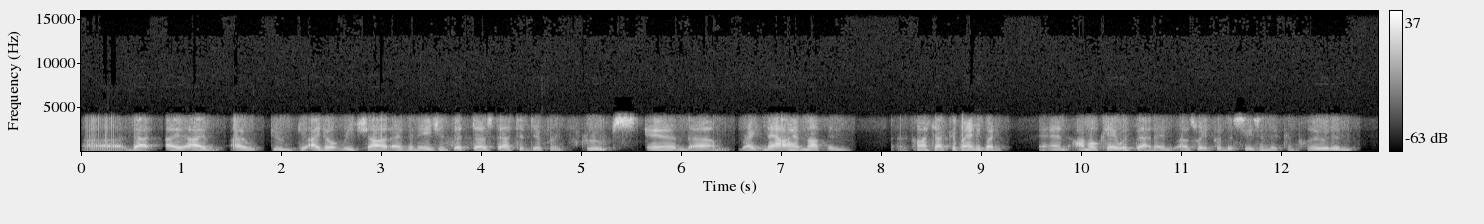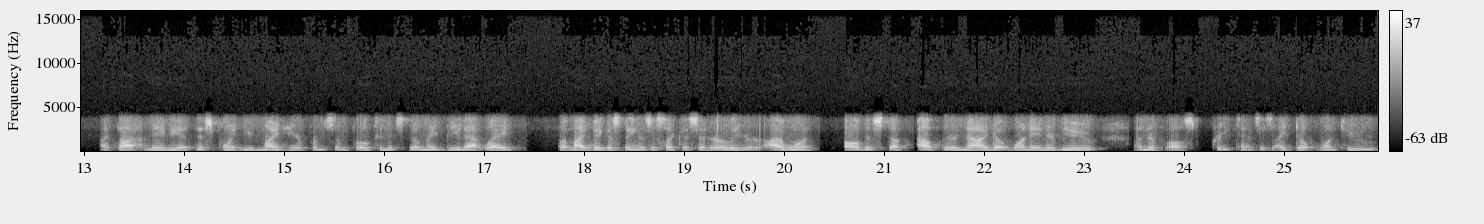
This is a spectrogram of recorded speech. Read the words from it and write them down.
uh, that I, I I do I don't reach out. I have an agent that does that to different groups, and um, right now I have not been contacted by anybody, and I'm okay with that. I, I was waiting for the season to conclude, and I thought maybe at this point you might hear from some folks, and it still may be that way. But my biggest thing is just like I said earlier, I want all this stuff out there now. I don't want to interview under false pretenses. I don't want to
